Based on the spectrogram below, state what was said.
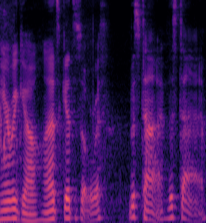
here we go. Let's get this over with. This time. This time.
